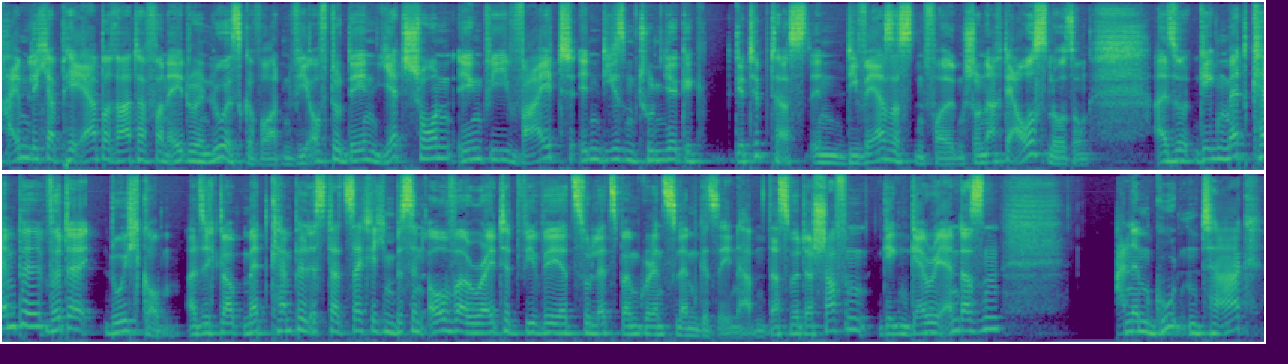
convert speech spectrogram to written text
heimlicher PR-Berater von Adrian Lewis geworden. Wie oft du den jetzt schon irgendwie weit in diesem Turnier ge getippt hast, in diversesten Folgen, schon nach der Auslosung. Also gegen Matt Campbell wird er durchkommen. Also ich glaube, Matt Campbell ist tatsächlich ein bisschen overrated, wie wir jetzt zuletzt beim Grand Slam gesehen haben. Das wird er schaffen. Gegen Gary Anderson an einem guten Tag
